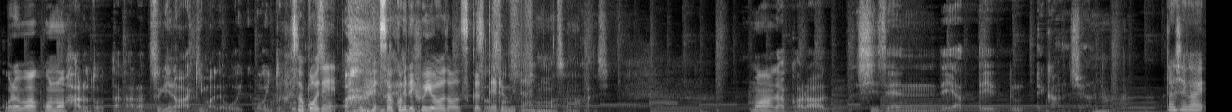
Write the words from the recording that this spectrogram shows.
これはこの春取ったから次の秋まで置い置いとくそこで そこで腐葉土を作ってるみたいな。そんまそんな感じ。まあだから自然でやっているって感じやな私がい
